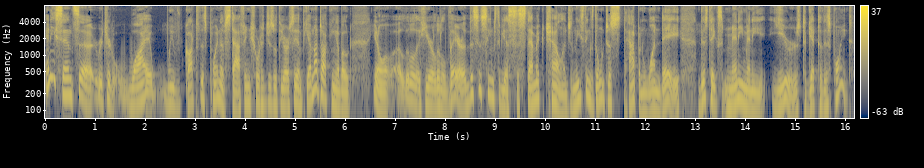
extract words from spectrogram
Any sense, uh, Richard, why we've got to this point of staffing shortages with the RCMP? I'm not talking about, you know, a little here, a little there. This is, seems to be a systemic challenge, and these things don't just happen one day. This takes many, many years to get to this point?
